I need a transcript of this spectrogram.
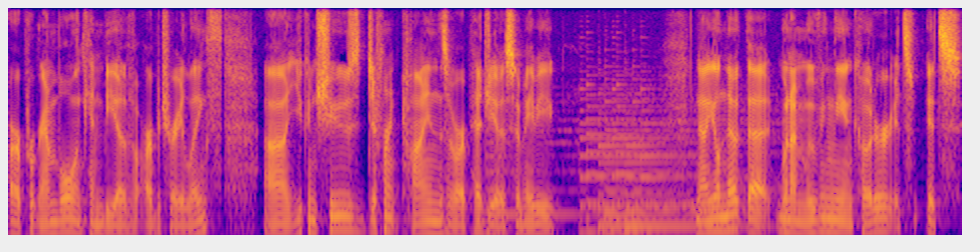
are programmable and can be of arbitrary length. Uh, you can choose different kinds of arpeggios. So maybe now you'll note that when I'm moving the encoder, it's it's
